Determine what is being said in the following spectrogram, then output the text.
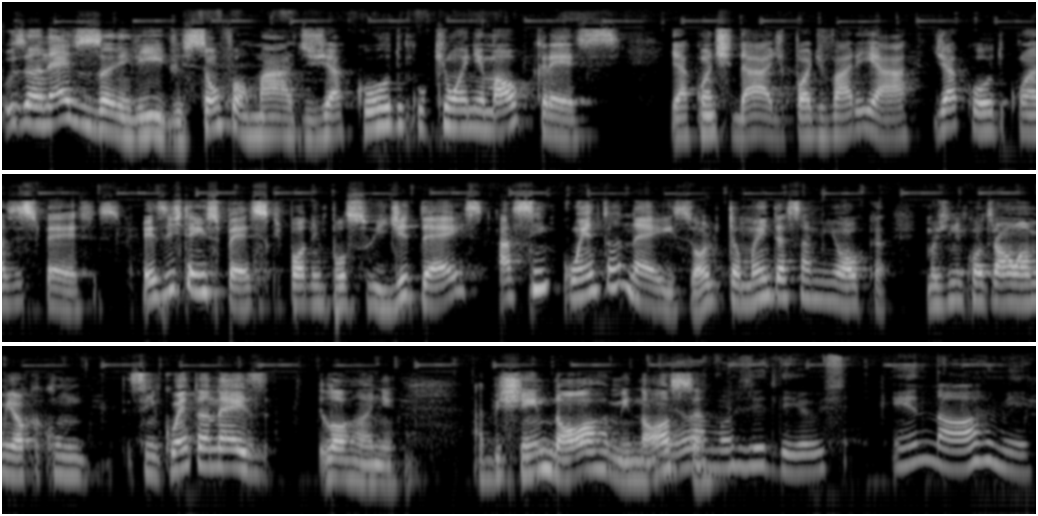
Os anéis dos anelídeos são formados de acordo com que um animal cresce e a quantidade pode variar de acordo com as espécies. Existem espécies que podem possuir de 10 a 50 anéis. Olha o tamanho dessa minhoca. Imagina encontrar uma minhoca com 50 anéis, Lohane. A bichinha é enorme, nossa. Pelo amor de Deus, enorme.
